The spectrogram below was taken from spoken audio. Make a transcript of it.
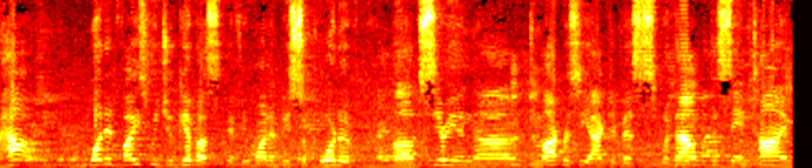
how what advice would you give us if we want to be supportive of Syrian uh, democracy activists without at the same time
